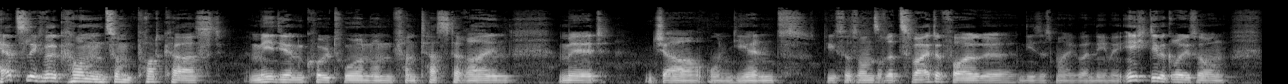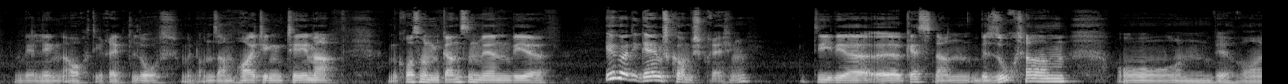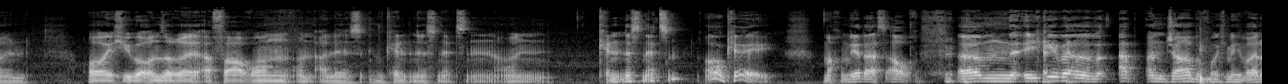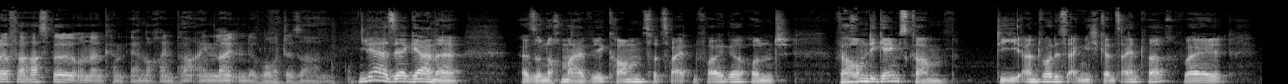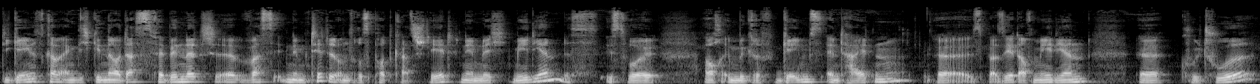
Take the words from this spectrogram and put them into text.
Herzlich willkommen zum Podcast Medien, Kulturen und Fantastereien mit Ja und Jens. Dies ist unsere zweite Folge. Dieses Mal übernehme ich die Begrüßung. Wir legen auch direkt los mit unserem heutigen Thema. Im Großen und Ganzen werden wir über die Gamescom sprechen, die wir äh, gestern besucht haben. Und wir wollen euch über unsere Erfahrungen und alles in Kenntnis netzen. Und Kenntnis netzen? Okay. Machen wir das auch. ähm, ich gebe ab an Jar, bevor ich mich weiter verhaspel, und dann kann er noch ein paar einleitende Worte sagen. Ja, sehr gerne. Also nochmal willkommen zur zweiten Folge. Und warum die Gamescom? Die Antwort ist eigentlich ganz einfach, weil die Gamescom eigentlich genau das verbindet, äh, was in dem Titel unseres Podcasts steht, nämlich Medien. Das ist wohl auch im Begriff Games enthalten. Äh, es basiert auf Medien, äh, Kultur.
